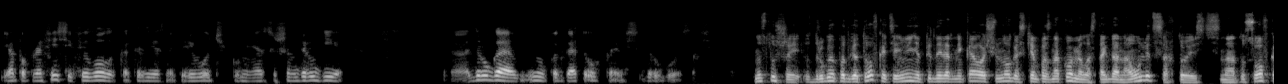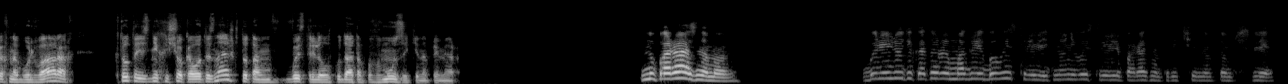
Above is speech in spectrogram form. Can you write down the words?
я по профессии филолог, как известно, переводчик. У меня совершенно другие, э, другая ну, подготовка и все другое совсем. Ну, слушай, с другой подготовкой, тем не менее, ты наверняка очень много с кем познакомилась тогда на улицах, то есть на тусовках, на бульварах. Кто-то из них еще, кого ты знаешь, кто там выстрелил куда-то в музыке, например? Ну, по-разному. Были люди, которые могли бы выстрелить, но не выстрелили по разным причинам, в том числе,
